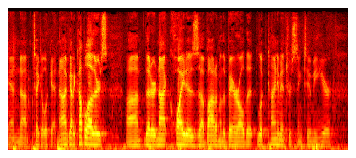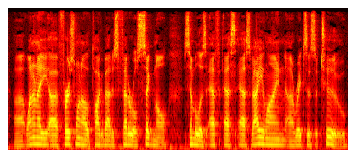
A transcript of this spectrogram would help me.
and uh, take a look at. Now, I've got a couple others um, that are not quite as uh, bottom of the barrel that look kind of interesting to me here. Uh, why don't I? Uh, first one I'll talk about is Federal Signal. Symbol is FSS. Value line uh, rates this a two.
